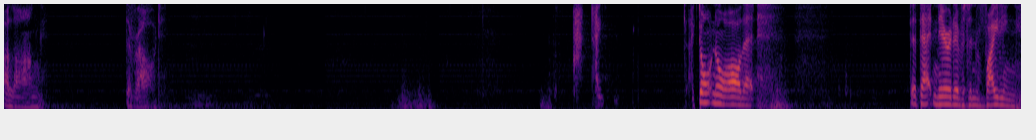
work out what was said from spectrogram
along the road. I, I don't know all that that that narrative is inviting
